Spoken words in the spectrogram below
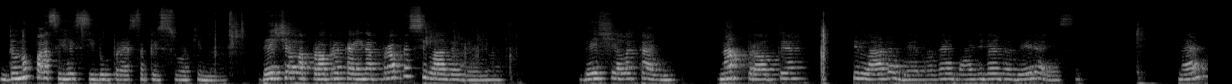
Então, não passe recibo para essa pessoa aqui, não. Deixe ela própria cair na própria cilada dela. Deixe ela cair na própria cilada dela. A verdade verdadeira é essa. Né?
